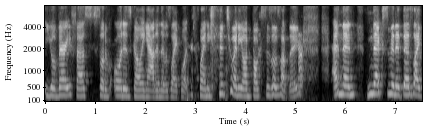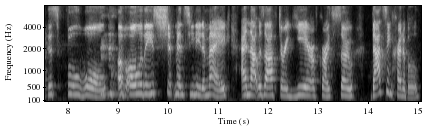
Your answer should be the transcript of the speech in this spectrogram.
your very first sort of orders going out, and there was like what 20, 20 odd boxes or something. Yep. And then next minute, there's like this full wall of all of these shipments you need to make. And that was after a year of growth. So that's incredible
